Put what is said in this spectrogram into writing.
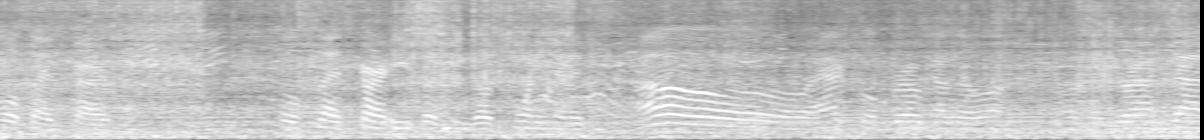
full-size cars. Full-size car heat it can go 20 minutes. Oh, axle broke on the, on the Grand John.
